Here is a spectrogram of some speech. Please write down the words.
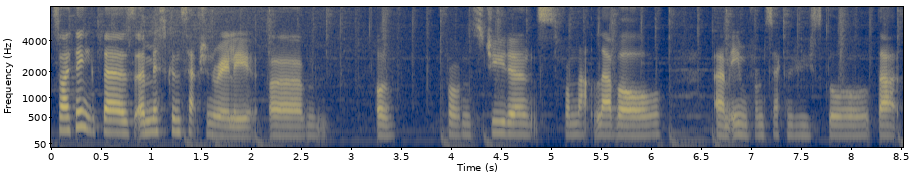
So I think there's a misconception really um, of from students from that level, um, even from secondary school, that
